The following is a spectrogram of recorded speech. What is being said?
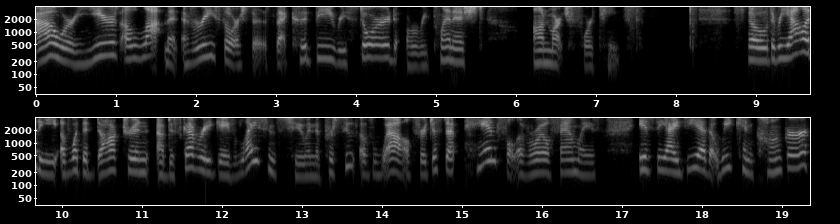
our year's allotment of resources that could be restored or replenished on March 14th. So, the reality of what the doctrine of discovery gave license to in the pursuit of wealth for just a handful of royal families is the idea that we can conquer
